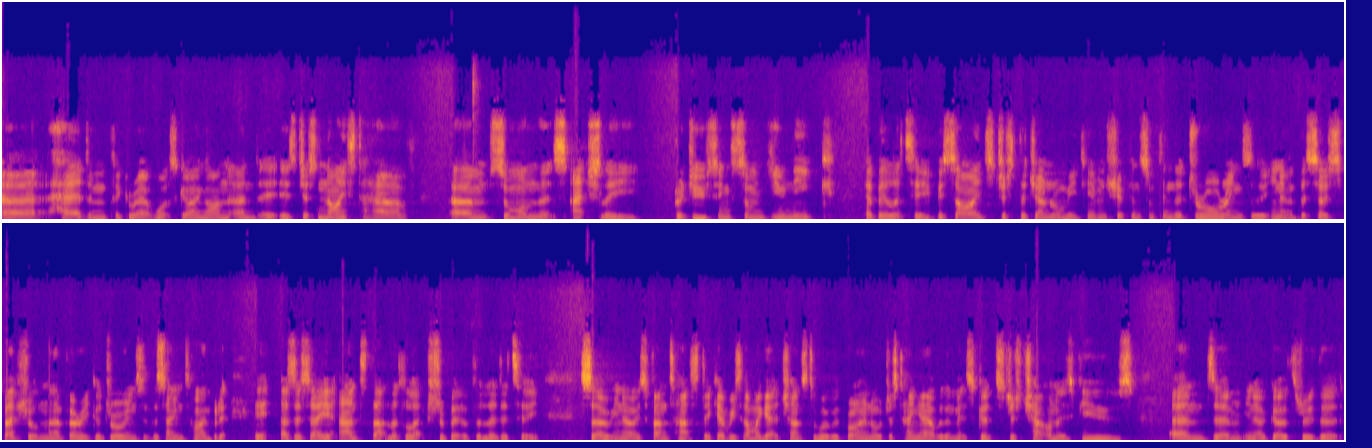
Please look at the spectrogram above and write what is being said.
uh, head and figure out what's going on. And it's just nice to have um, someone that's actually producing some unique ability besides just the general mediumship and something. The drawings are you know they're so special and they're very good drawings at the same time but it, it, as i say it adds that little extra bit of validity. So you know it's fantastic. Every time i get a chance to work with brian or just hang out with him it's good to just chat on his views and um, you know go through the,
